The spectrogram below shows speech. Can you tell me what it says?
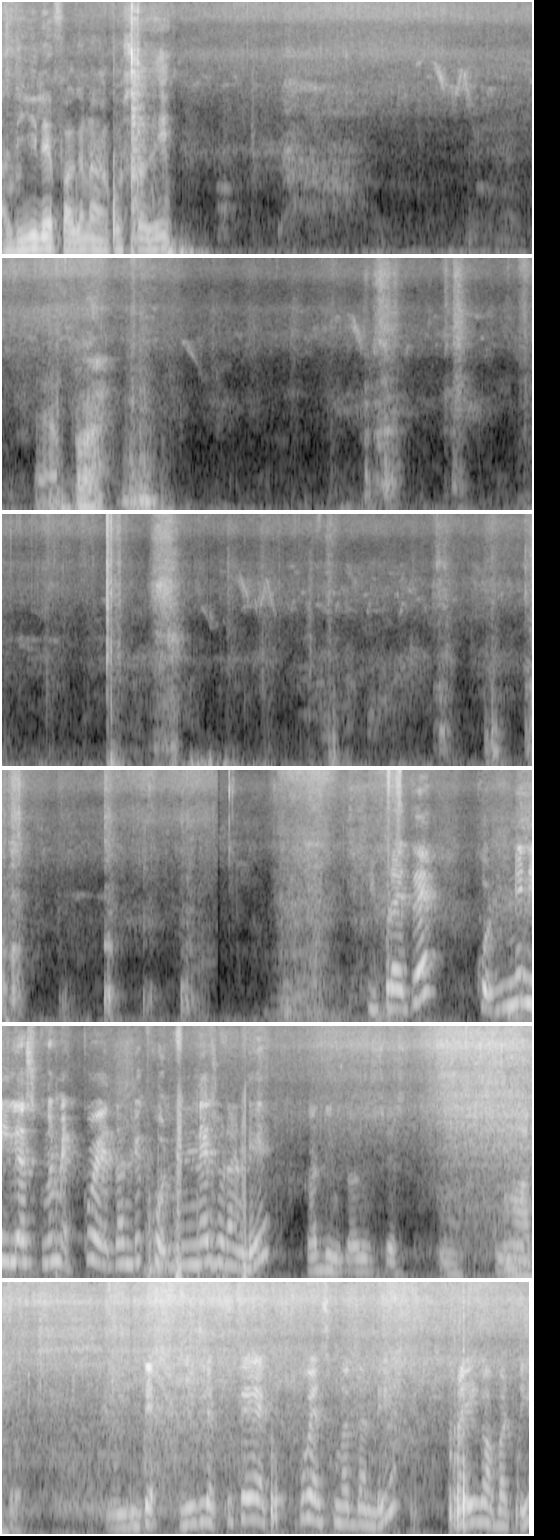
అది లే పగ నాకు వస్తుంది అబ్బా ఇప్పుడైతే కొన్ని నీళ్ళు వేసుకుందాం ఎక్కువ వేద్దండి కొన్నే ఇంకా దీంట్లో యూస్ చేస్తాం. ఇది మాత్రం. ఇంతే నీళ్ళు ఎక్కితే ఎక్కువ వేసుకున్నదండి ఫ్రై కాబట్టి.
